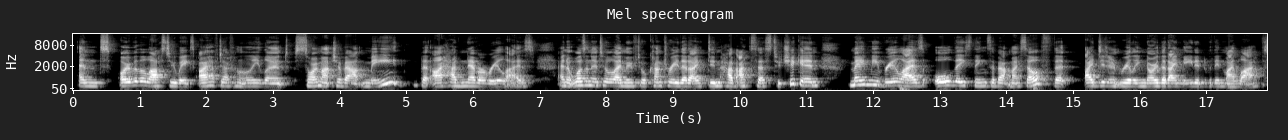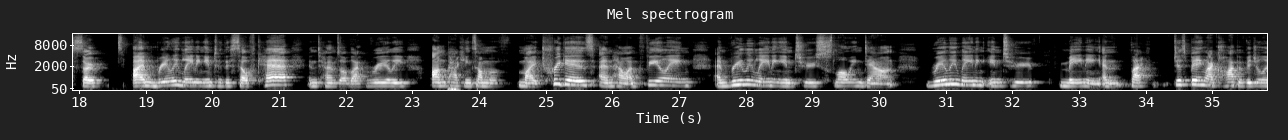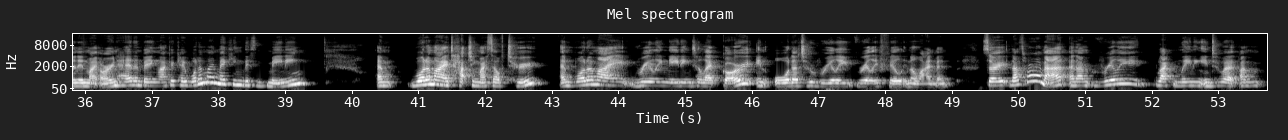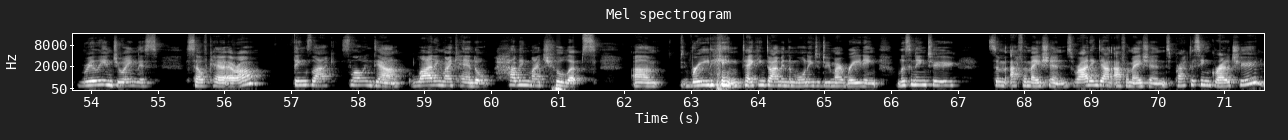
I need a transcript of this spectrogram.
And over the last two weeks, I have definitely learned so much about me that I had never realized. And it wasn't until I moved to a country that I didn't have access to chicken made me realize all these things about myself that I didn't really know that I needed within my life. So I'm really leaning into this self care in terms of like really unpacking some of my triggers and how I'm feeling, and really leaning into slowing down, really leaning into meaning and like just being like hyper vigilant in my own head and being like, okay, what am I making this meaning? And what am I attaching myself to? And what am I really needing to let go in order to really, really feel in alignment so that's where I'm at, and I'm really like leaning into it. I'm really enjoying this self care era. Things like slowing down, lighting my candle, having my tulips, um, reading, taking time in the morning to do my reading, listening to some affirmations, writing down affirmations, practicing gratitude.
